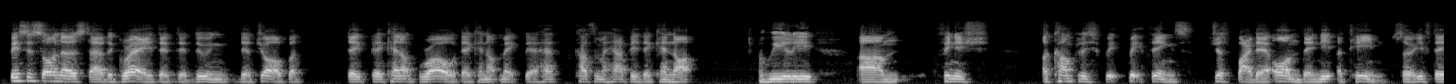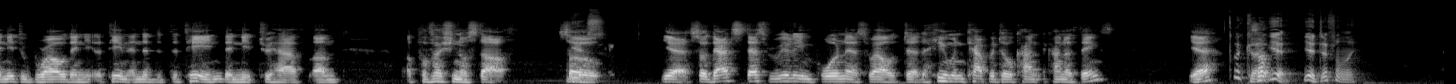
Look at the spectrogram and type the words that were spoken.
business owners are the great that they're doing their job, but they, they cannot grow, they cannot make their ha- customer happy, they cannot really um, finish, accomplish big, big things just by their own. They need a team. So if they need to grow, they need a team, and the, the team they need to have um, a professional staff. So. Yes. Yeah, so that's that's really important as well. The, the human capital kind kind of things yeah. Okay. So, yeah. Yeah. Definitely.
